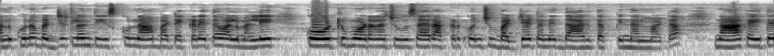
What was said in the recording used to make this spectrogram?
అనుకున్న బడ్జెట్లో తీసుకున్నా బట్ ఎక్కడైతే వాళ్ళు మళ్ళీ కోట్లు మోడల్ చూసారో అక్కడ కొంచెం బడ్జెట్ అనేది దారి తప్పింది అనమాట నాకైతే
